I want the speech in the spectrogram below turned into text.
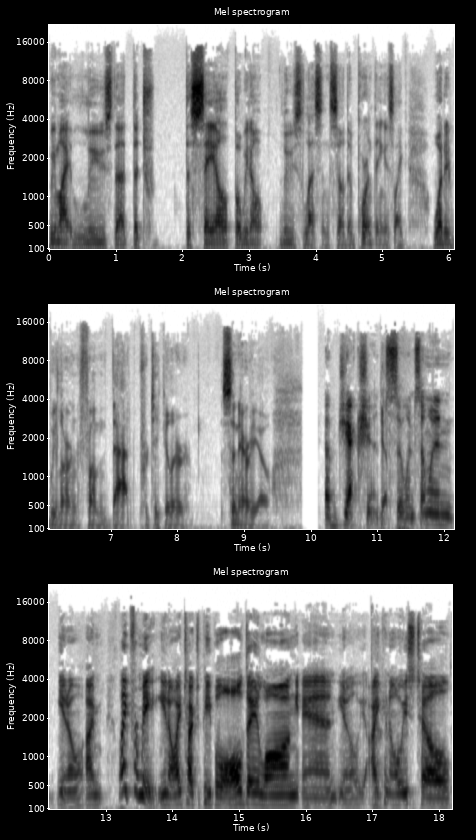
we might lose the, the, tr- the sale, but we don't lose lessons. So the important thing is like, what did we learn from that particular scenario? Objections. Yep. So when someone, you know, I'm like for me, you know, I talk to people all day long, and you know, I can always tell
